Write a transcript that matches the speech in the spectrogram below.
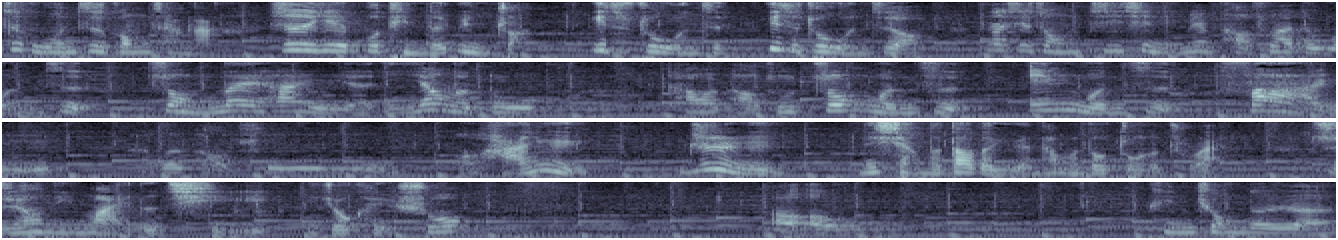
这个文字工厂啊，日夜不停地运转，一直做文字，一直做文字哦。那些从机器里面跑出来的文字，种类和语言一样的多。它会跑出中文字、英文字、法语，还会跑出呃韩语、日语，你想得到的语言，他们都做得出来。只要你买得起，你就可以说。哦哦，贫穷的人，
